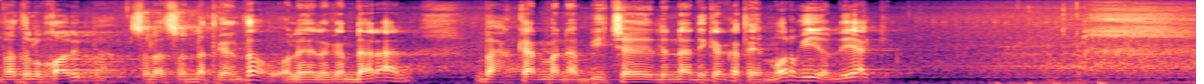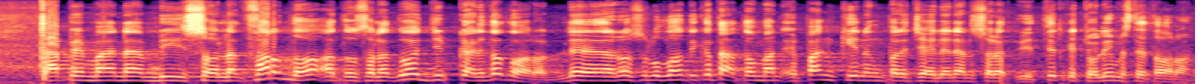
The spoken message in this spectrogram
Fathul Qarib solat sunat kan itu oleh kendaraan. Bahkan mana bicara dan nikah kata morgi liak tapi mana bi solat fardu atau solat wajib kan itu dan Rasulullah dikata teman epangki nang perjalanan solat witir kecuali mesti turun.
